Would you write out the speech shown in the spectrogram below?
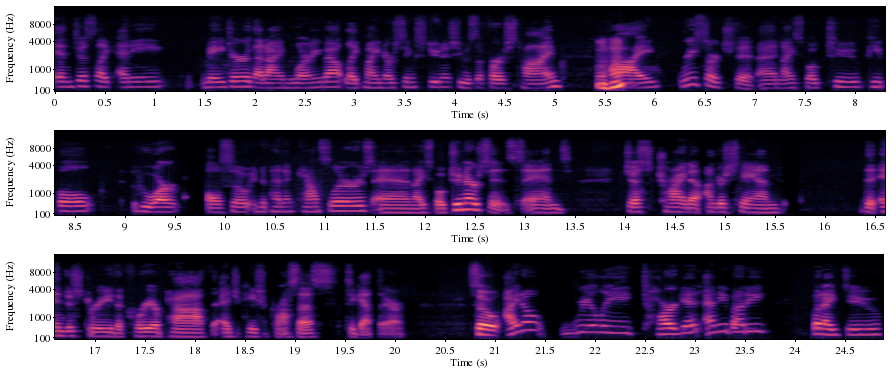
and just like any major that I'm learning about, like my nursing student, she was the first time. Mhm. I researched it and I spoke to people who are also independent counselors and I spoke to nurses and just trying to understand the industry, the career path, the education process to get there. So I don't really target anybody, but I do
